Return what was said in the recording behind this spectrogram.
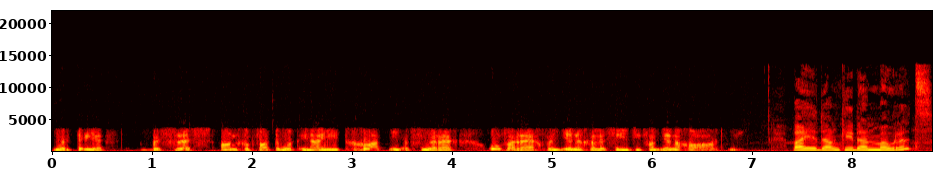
oortree beslis aangevat te word en hy het glad nie 'n voorreg of 'n reg van enige lisensie van enige aard nie. Baie dankie dan Maurits.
